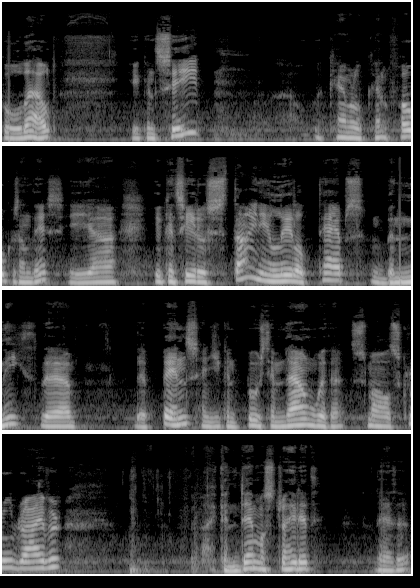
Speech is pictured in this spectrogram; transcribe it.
pulled out, you can see the camera can focus on this. Yeah, you can see those tiny little tabs beneath the the pins and you can push them down with a small screwdriver. I can demonstrate it. There's a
